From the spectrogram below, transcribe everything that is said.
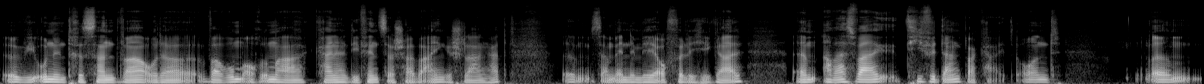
irgendwie uninteressant war oder warum auch immer keiner die Fensterscheibe eingeschlagen hat. Ähm, ist am Ende mir ja auch völlig egal. Ähm, aber es war tiefe Dankbarkeit. Und ähm,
